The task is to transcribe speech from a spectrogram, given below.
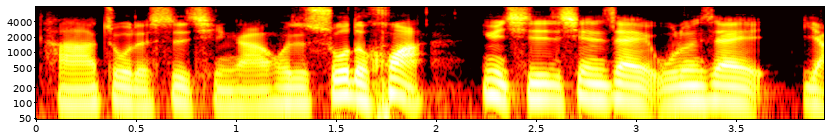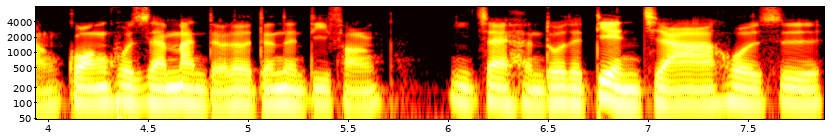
他做的事情啊，或者说的话，因为其实现在无论在仰光或者在曼德勒等等地方，你在很多的店家或者是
